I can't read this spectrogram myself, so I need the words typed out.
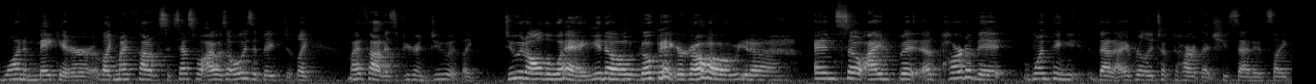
want to make it, or like my thought of successful? I was always a big like my thought is if you're gonna do it, like do it all the way, you know, mm-hmm. go big or go home, you know. Yeah. And so I, but a part of it, one thing that I really took to heart that she said, it's like,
